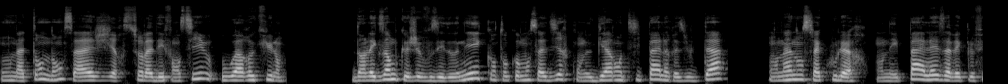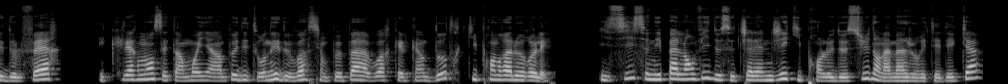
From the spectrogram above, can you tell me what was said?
on a tendance à agir sur la défensive ou à reculons. Dans l'exemple que je vous ai donné, quand on commence à dire qu'on ne garantit pas le résultat, on annonce la couleur, on n'est pas à l'aise avec le fait de le faire, et clairement c'est un moyen un peu détourné de voir si on peut pas avoir quelqu'un d'autre qui prendra le relais. Ici, ce n'est pas l'envie de se challenger qui prend le dessus dans la majorité des cas,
